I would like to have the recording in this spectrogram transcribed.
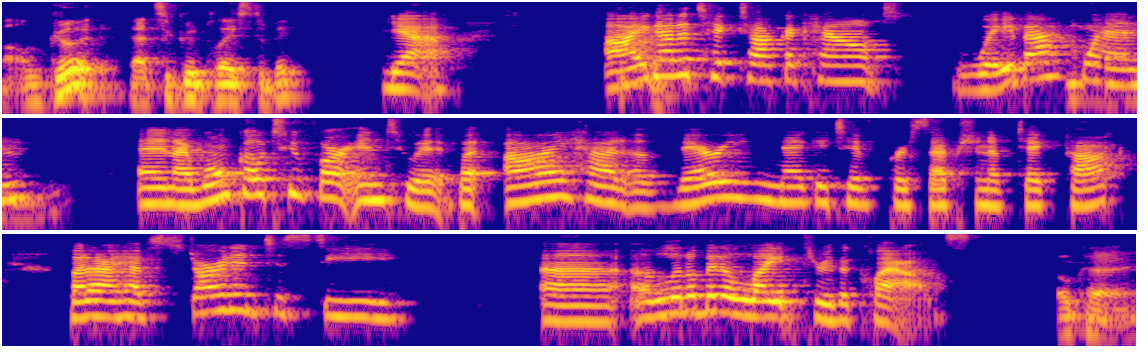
well good. That's a good place to be. yeah. I got a tiktok account way back when and i won't go too far into it but i had a very negative perception of tiktok but i have started to see uh, a little bit of light through the clouds. Okay.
